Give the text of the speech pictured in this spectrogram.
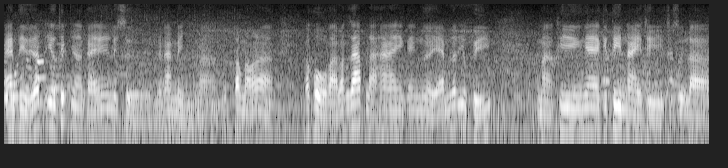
em thì rất yêu thích à, cái lịch sử Việt Nam mình mà trong đó là Bác Hồ và Bác Giáp là hai cái người em rất yêu quý. Mà khi nghe cái tin này thì thực sự là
